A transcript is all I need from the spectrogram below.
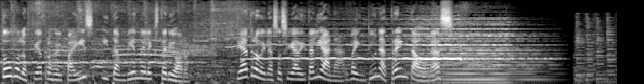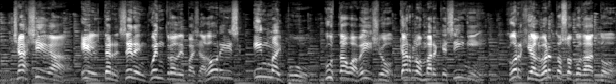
todos los teatros del país y también del exterior. Teatro de la Sociedad Italiana, 21 a 30 horas. Ya llega el tercer encuentro de payadores en Maipú. Gustavo Abello, Carlos Marquesini, Jorge Alberto Socodato,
